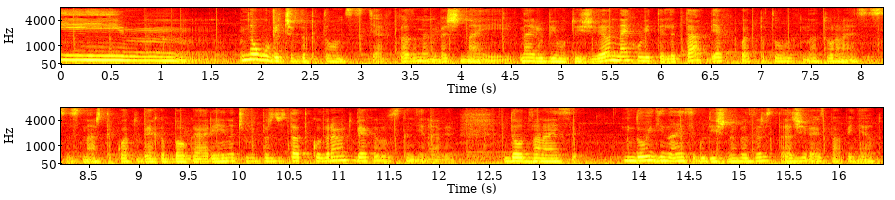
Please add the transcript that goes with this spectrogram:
И много обичах да пътувам с тях. Това за мен беше най- най-любимото и живея. Най-хубавите лета бяха, когато пътувах на турне с, с нашите, когато бяха в България. Иначе през достатък от времето бяха в Скандинавия. До 12, до 11 годишна възраст. Аз живеех с папа и дядо.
